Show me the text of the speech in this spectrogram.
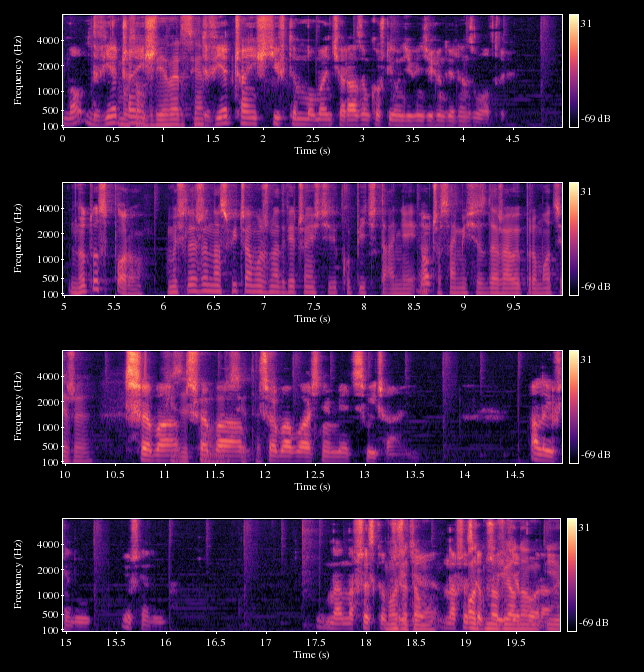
No, dwie, części, dwie wersje. dwie części w tym momencie razem kosztują 91 zł. No to sporo. Myślę, że na Switcha można dwie części kupić taniej, a No. czasami się zdarzały promocje, że Trzeba, trzeba, trzeba właśnie mieć Switcha. Ale już niedługo. Już niedługo. Na, na wszystko może przyjdzie, tą na wszystko odnowioną i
